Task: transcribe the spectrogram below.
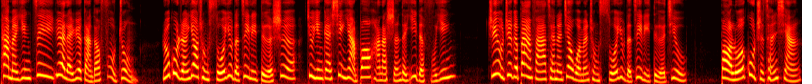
他们因罪越来越感到负重。如果人要从所有的罪里得赦，就应该信仰包含了神的义的福音。只有这个办法，才能叫我们从所有的罪里得救。保罗故此曾想，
